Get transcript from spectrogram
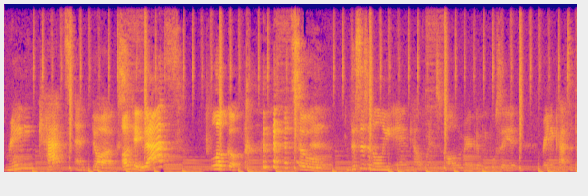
raining cats and dogs. Okay, that's loco. So this isn't only in California, this is all of America. People say it, raining cats and dogs.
